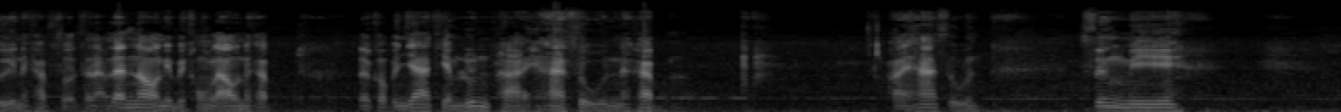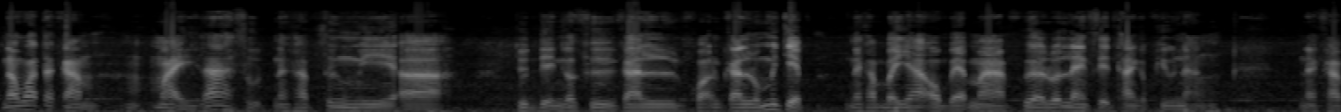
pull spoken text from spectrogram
อื่นนะครับ ส่วนสนามด้านนอกเนี่ยเป็นของเรานะครับ แล้วก็เป็นหญ้าเทียมรุ่นพาย50 นะครับพาย50 ซึ่งมี นวัตกรรมใหม่ล่าสุดนะครับ ซึ่งมีจุดเด่นก็คือการการล้มไม่เจ็บนะครับใบหญ้าออกแบบมาเพื่อลดแรงเสียดทานกับผิวหนังนะครับ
